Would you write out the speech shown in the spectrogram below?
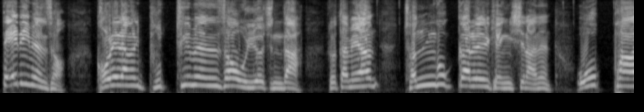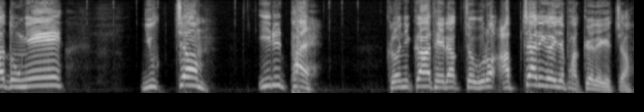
때리면서 거래량을 붙으면서 올려준다. 그렇다면 전고가를 갱신하는 오파동의 6.18 그러니까 대략적으로 앞자리가 이제 바뀌어야 되겠죠.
